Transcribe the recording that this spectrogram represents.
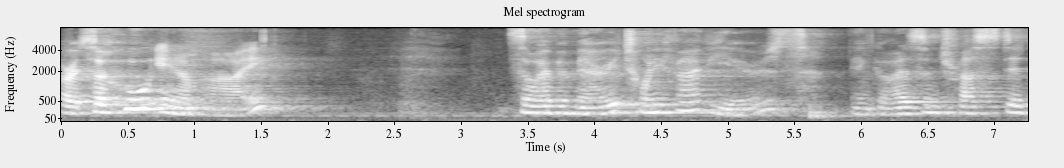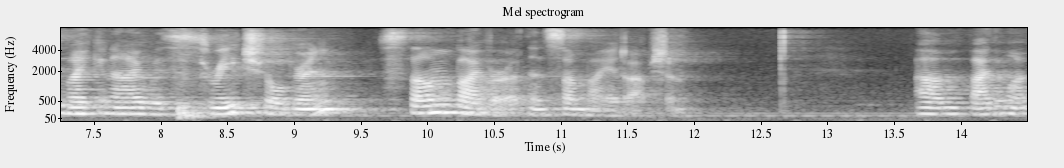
All right, so who am I? So I've been married 25 years, and God has entrusted Mike and I with three children, some by birth and some by adoption. Um, by, the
